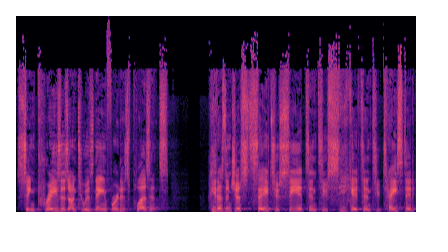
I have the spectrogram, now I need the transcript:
Sing praises unto his name, for it is pleasant. He doesn't just say to see it and to seek it and to taste it,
